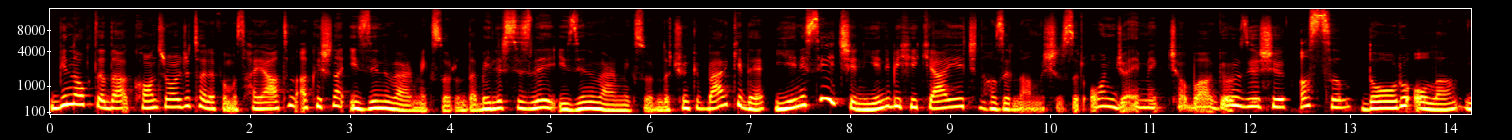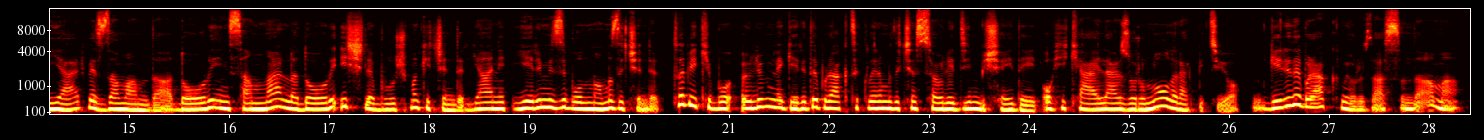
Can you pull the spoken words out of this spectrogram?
Bir noktada kontrolcü tarafımız hayatın akışına izin vermek zorunda. Belirsizliğe izin vermek zorunda. Çünkü belki de yenisi için, yeni bir hikaye için hazırlanmışızdır. Onca emek, çaba, gözyaşı asıl doğru olan yer ve zamanda doğru insanlarla, doğru işle buluşmak içindir. Yani yerimizi bulmamız içindir. Tabii ki bu ölümle geride bıraktıklarımız için söylediğim bir şey değil. O hikayeler zorunlu olarak bitiyor. Geride bırakmıyoruz aslında ama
